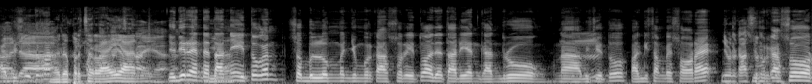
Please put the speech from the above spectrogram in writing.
abis ada- itu kan ada perceraian. cerai ya. Jadi rentetannya itu kan sebelum menjemur kasur itu ada tarian gandrung. Nah, habis Hmm. itu pagi sampai sore Jemur kasur. kasur.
